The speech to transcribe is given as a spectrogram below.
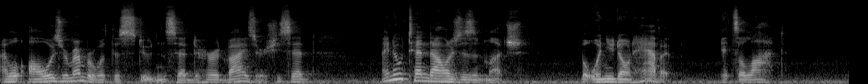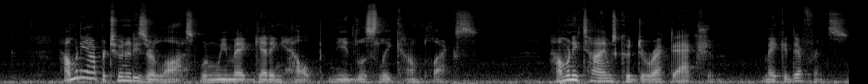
I will always remember what this student said to her advisor. She said, I know $10 isn't much, but when you don't have it, it's a lot. How many opportunities are lost when we make getting help needlessly complex? How many times could direct action make a difference?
